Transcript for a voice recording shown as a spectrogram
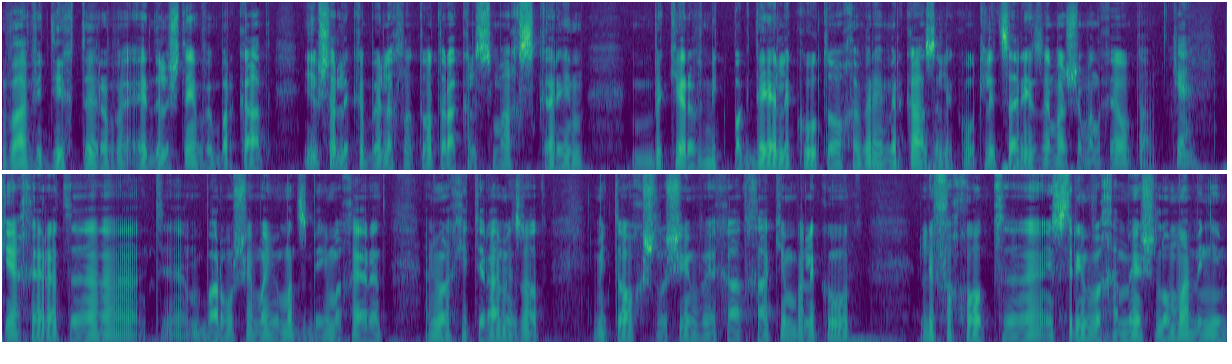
ואבי דיכטר, ואדלשטיין, וברקת. אי אפשר לקבל החלטות רק על סמך סקרים בקרב מתפקדי הליכוד או חברי מרכז הליכוד. לצערי זה מה שמנחה אותם. כן. כי אחרת אה, ברור שהם היו מצביעים אחרת. אני אומר לך, יתרה מזאת, מתוך 31 ח"כים בליכוד, לפחות 25 אה, לא מאמינים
